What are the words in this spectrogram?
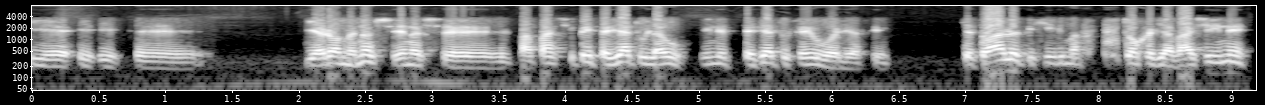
ιε, ε, ε, ιερόμενος, ένας ε, παπάς, είπε παιδιά του λαού, είναι παιδιά του Θεού όλοι αυτοί. Και το άλλο επιχείρημα που το έχω διαβάσει είναι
